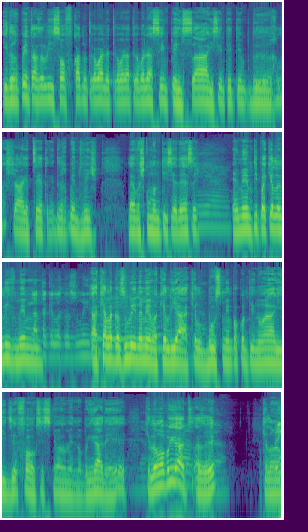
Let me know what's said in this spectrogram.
E de repente estás ali só focado no trabalho, a trabalhar, a trabalhar, sem pensar e sem ter tempo de relaxar, etc. E de repente vens, levas com uma notícia dessas, Yeah. É mesmo tipo aquele alívio mesmo Dá-te aquela gasolina. aquela gasolina mesmo, aquele ar, aquele boost mesmo para continuar e dizer sim senhora, mano, obrigado. É, aquilo é um obrigado, estás a ver? Yeah. Aquilo é um obrigado.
